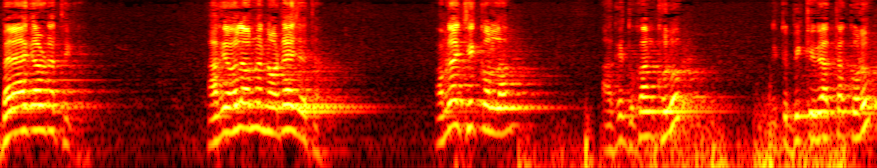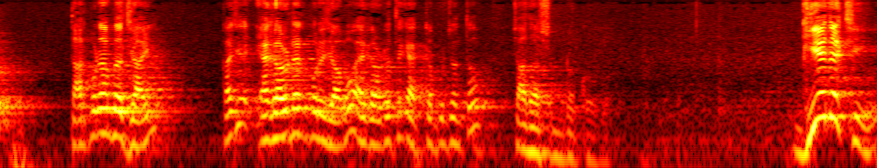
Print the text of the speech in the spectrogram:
বেলা এগারোটা থেকে। আগে হলে আমরা নটায় যেতাম। আমরাই ঠিক করলাম, আগে দোকান খুলুক একটু বিক্রি একটা করুক তারপরে আমরা যাই। কাজে এগারোটার পরে যাব, এগারোটা থেকে একটা পর্যন্ত চাঁদা সংগ্রহ করব। গিয়ে দেখছি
